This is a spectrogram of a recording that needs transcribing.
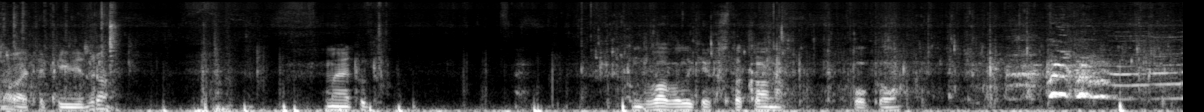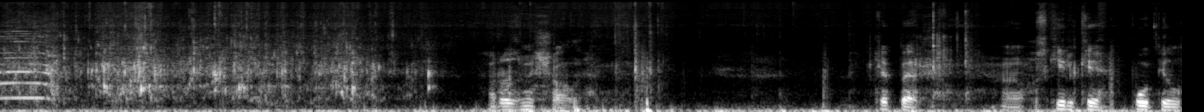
Давайте піввідра. У мене тут два великих стакани попелу. Розмішали. Тепер, е, оскільки попіл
